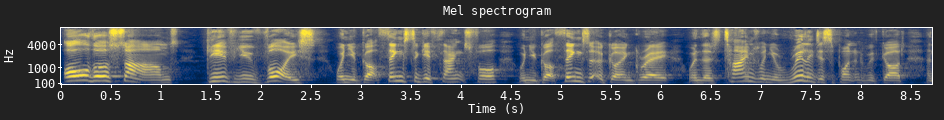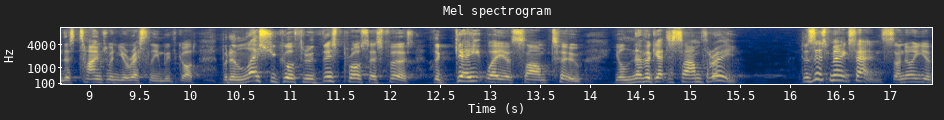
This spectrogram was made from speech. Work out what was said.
all those Psalms give you voice when you've got things to give thanks for, when you've got things that are going great, when there's times when you're really disappointed with God, and there's times when you're wrestling with God. But unless you go through this process first, the gateway of Psalm 2, you'll never get to Psalm 3. Does this make sense? I know you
